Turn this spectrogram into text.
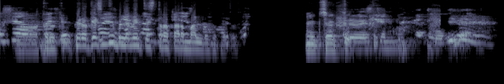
O sea, No, creo pues, que, creo que pues, simplemente es tratar mal los objetos. Exacto. Pero es que nunca tuvo vida.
